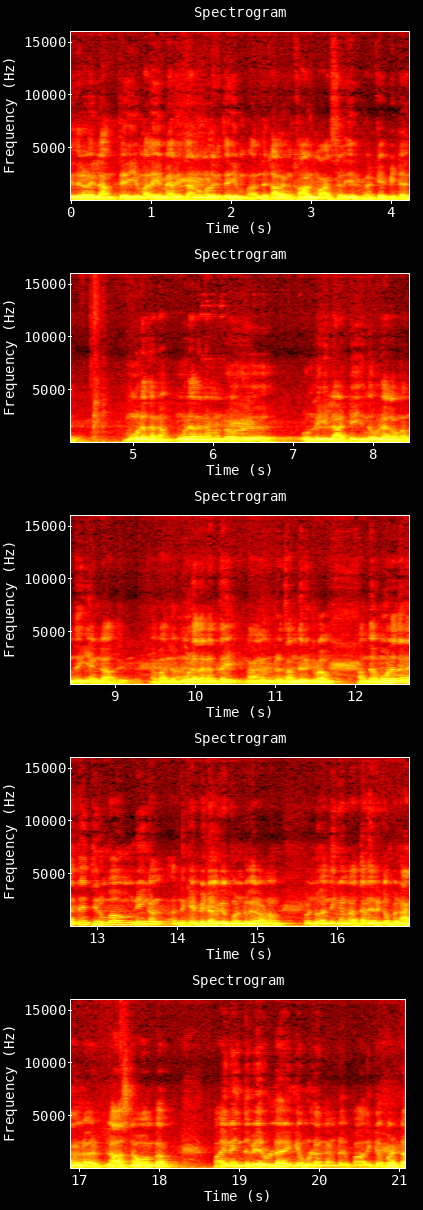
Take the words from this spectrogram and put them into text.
இதுகள் எல்லாம் தெரியும். அதே மாதிரி தான் உங்களுக்கு தெரியும். அந்த காலம் கால் மார்க்ஸ் எழுதியிருக்கிற கேபிட்டல். மூலதனம். மூலதனம் என்ற ஒரு ஒன்று இல்லாட்டி இந்த உலகம் வந்து இயங்காது. அப்போ அந்த மூலதனத்தை நாங்கள் இன்று தந்திருக்கிறோம். அந்த மூலதனத்தை திரும்பவும் நீங்கள் அந்த கேபிட்டலுக்கு கொண்டு வரணும். கொண்டு வந்தீங்கன்னா தான் இருக்கு. இப்போ நாங்கள் uh, லாஸ்ட் நவம்பர் பதினைந்து பேர் உள்ள இங்கே முள்ளந்தண்டு பாதிக்கப்பட்ட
